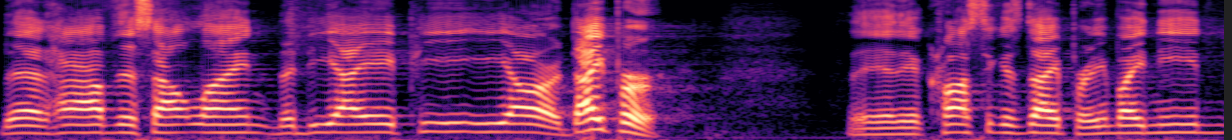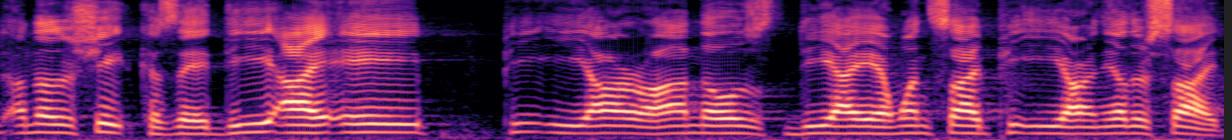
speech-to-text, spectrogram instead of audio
that have this outline? The D I A P E R, diaper. The, the acrostic is diaper. Anybody need another sheet? Because the D I A P E R on those D I A on one side, P E R on the other side.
